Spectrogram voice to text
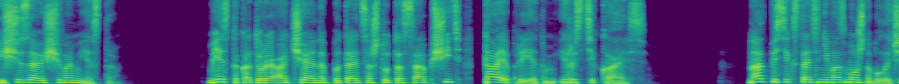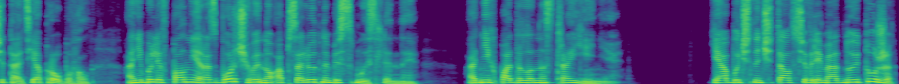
исчезающего места. Место, которое отчаянно пытается что-то сообщить, тая при этом и растекаясь. Надписи, кстати, невозможно было читать, я пробовал. Они были вполне разборчивые, но абсолютно бессмысленные. От них падало настроение. Я обычно читал все время одну и ту же,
